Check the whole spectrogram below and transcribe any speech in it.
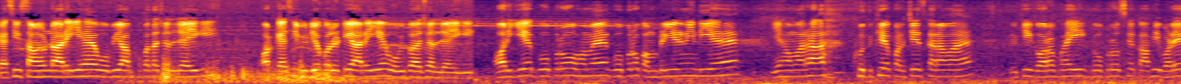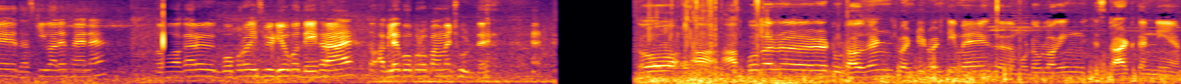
कैसी साउंड आ रही है वो भी आपको पता चल जाएगी। और कैसी वीडियो क्वालिटी आ रही है वो भी पता चल जाएगी। और ये गोप्रो हमें गोप्रो कंपनी ने नहीं दिए है। ये हमारा खुद के परचेज़ करा हुआ है क्योंकि गौरव भाई गोप्रोस के काफ़ी बड़े धसकी वाले फ़ैन हैं। तो अगर गोप्रो इस वीडियो को देख रहा है तो अगले गोप्रो पर हमें छूट दे। तो आ, आपको अगर 2020 में मोटो ब्लॉगिंग स्टार्ट करनी है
